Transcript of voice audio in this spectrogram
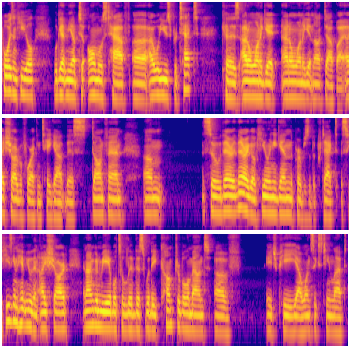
Poison Heal will get me up to almost half. Uh, I will use Protect, because I don't want to get I don't want to get knocked out by Ice Shard before I can take out this Donphan. Um, so there, there I go, healing again, the purpose of the protect. So he's going to hit me with an ice shard, and I'm going to be able to live this with a comfortable amount of HP. Yeah, 116 left.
